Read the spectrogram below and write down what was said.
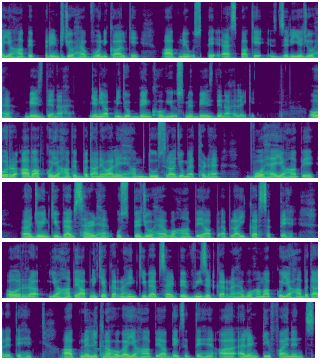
यहाँ पे प्रिंट जो है वो निकाल के आपने उस पर एसपा के ज़रिए जो है भेज देना है यानी अपनी जो बैंक होगी उसमें भेज देना है लेके और अब आपको यहाँ पे बताने वाले हैं हम दूसरा जो मेथड है वो है यहाँ पे जो इनकी वेबसाइट है उस पर जो है वहाँ पे आप अप्लाई कर सकते हैं और यहाँ पे आपने क्या करना है इनकी वेबसाइट पे विज़िट करना है वो हम आपको यहाँ बता देते हैं आपने लिखना होगा यहाँ पे आप देख सकते हैं L and T finance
